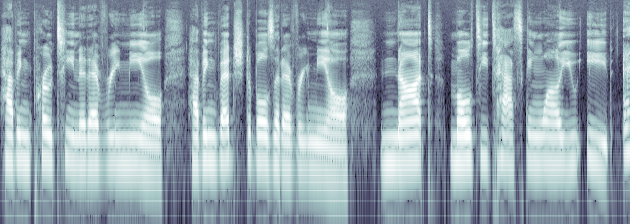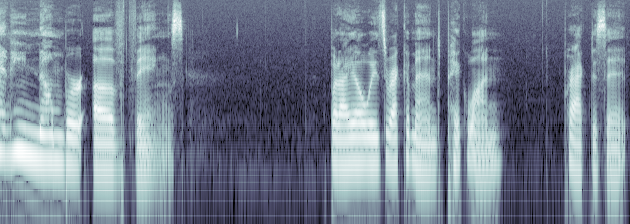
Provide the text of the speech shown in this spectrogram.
having protein at every meal, having vegetables at every meal, not multitasking while you eat, any number of things. But I always recommend pick one, practice it.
